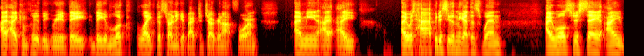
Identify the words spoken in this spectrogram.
I, I completely agree. They they look like they're starting to get back to juggernaut form. I mean, I I I was happy to see them get this win. I will just say I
